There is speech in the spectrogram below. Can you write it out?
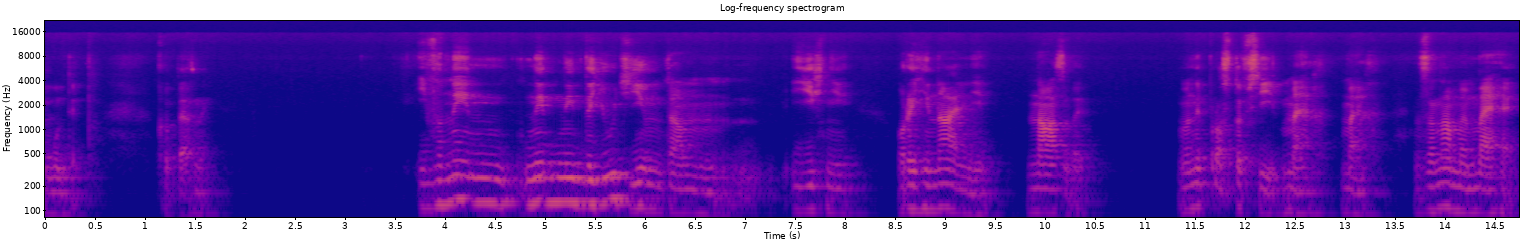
мультик крутезний. І вони не, не дають їм там їхні оригінальні назви. Вони просто всі мег, мег. За нами меги,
